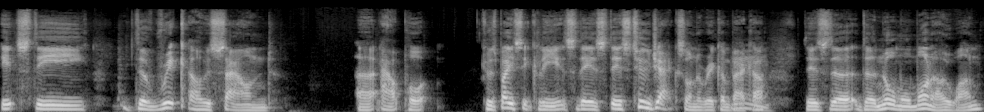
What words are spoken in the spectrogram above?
It's the the Rick-O-Sound uh, output because basically it's there's there's two jacks on a Rickenbacker. There's the the normal mono one,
